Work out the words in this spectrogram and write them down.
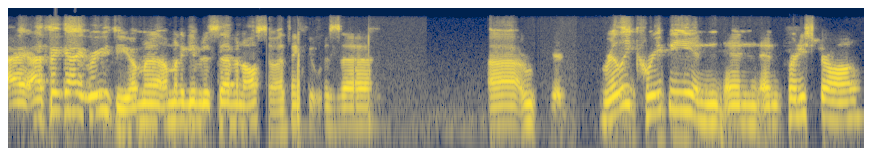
I, I think I agree with you. I'm gonna I'm gonna give it a seven. Also, I think it was uh, uh, really creepy and, and, and pretty strong.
